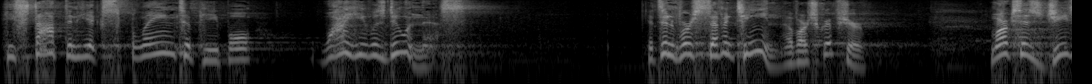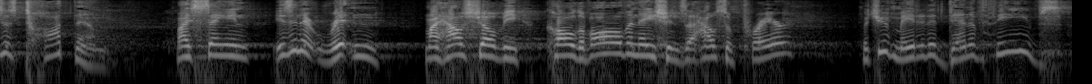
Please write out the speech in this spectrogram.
he stopped and he explained to people why he was doing this. It's in verse 17 of our scripture. Mark says Jesus taught them by saying, Isn't it written, My house shall be called of all the nations a house of prayer? But you've made it a den of thieves.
